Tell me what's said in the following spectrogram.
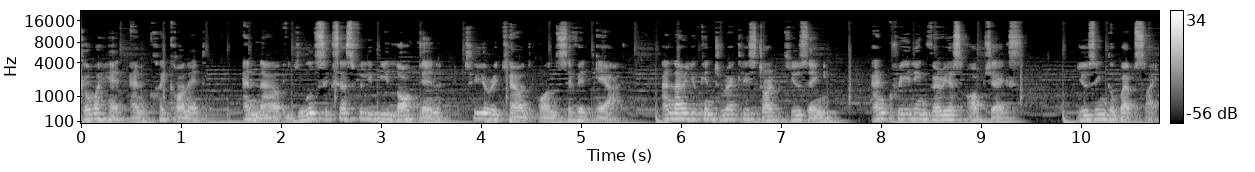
Go ahead and click on it and now you will successfully be logged in to your account on Civit AI. And now you can directly start using and creating various objects using the website.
